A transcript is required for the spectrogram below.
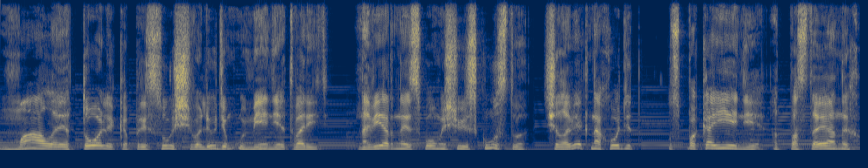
малая толика присущего людям умения творить. Наверное, с помощью искусства человек находит успокоение от постоянных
